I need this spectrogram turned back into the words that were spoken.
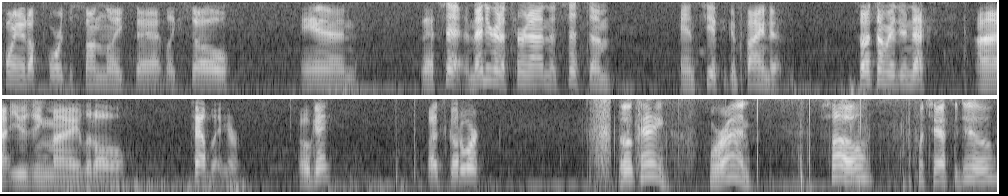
point it up towards the sun like that, like so, and that's it. And then you're going to turn on the system and see if you can find it. So that's what I'm to do next uh, using my little tablet here. Okay, let's go to work. Okay, we're on. So what you have to do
